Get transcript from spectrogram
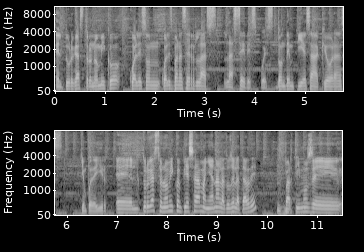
el tour gastronómico, ¿cuáles son, cuáles van a ser las, las sedes? Pues, ¿dónde empieza? ¿A qué horas? ¿Quién puede ir? El tour gastronómico empieza mañana a las 2 de la tarde. Partimos de,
